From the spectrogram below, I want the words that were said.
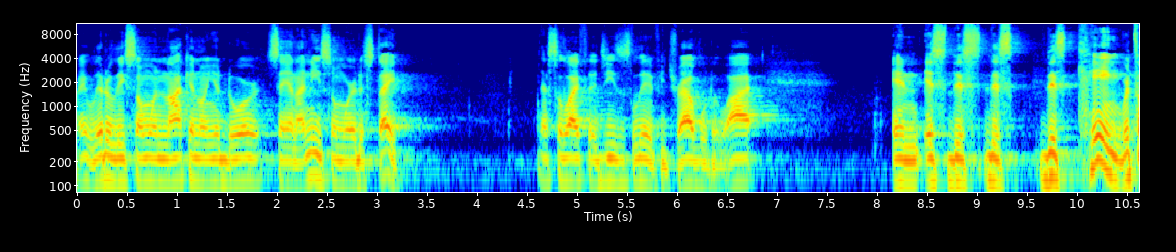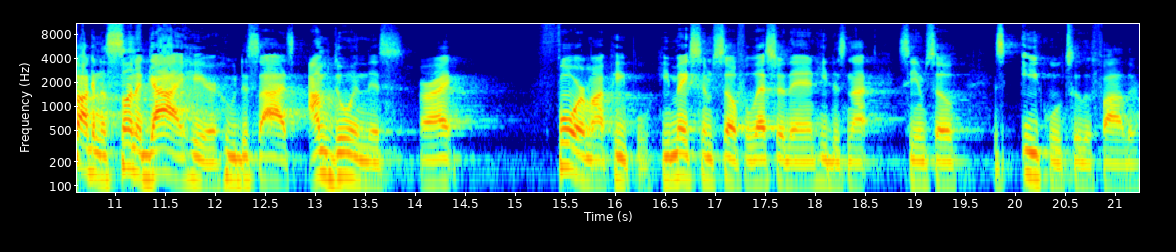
Right? Literally, someone knocking on your door saying, I need somewhere to stay. That's the life that Jesus lived. He traveled a lot. And it's this, this, this king, we're talking the son of God here, who decides, I'm doing this, all right, for my people. He makes himself lesser than, he does not see himself as equal to the Father,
